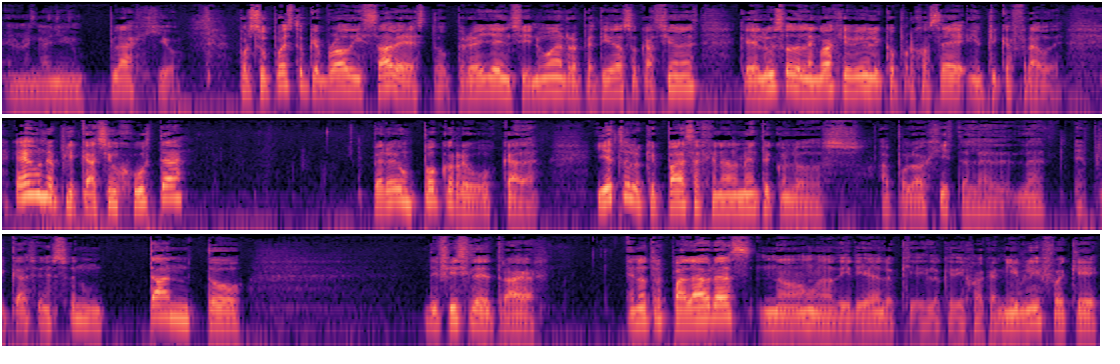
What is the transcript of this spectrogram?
en un engaño y un plagio. Por supuesto que Brody sabe esto, pero ella insinúa en repetidas ocasiones que el uso del lenguaje bíblico por José implica fraude. Es una explicación justa, pero es un poco rebuscada. Y esto es lo que pasa generalmente con los apologistas. las explicaciones son un tanto difíciles de tragar. En otras palabras, no, uno diría lo que, lo que dijo acá Nibli fue que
